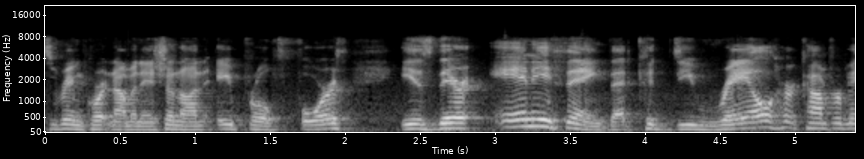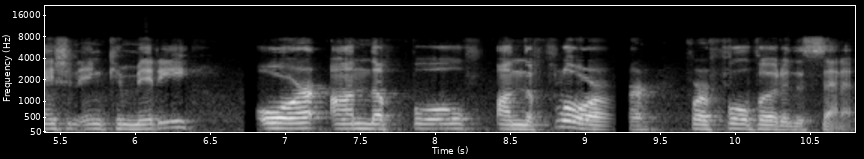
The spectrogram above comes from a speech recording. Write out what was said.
Supreme Court nomination on April 4th. Is there anything that could derail her confirmation in committee or on the full on the floor for a full vote of the Senate?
